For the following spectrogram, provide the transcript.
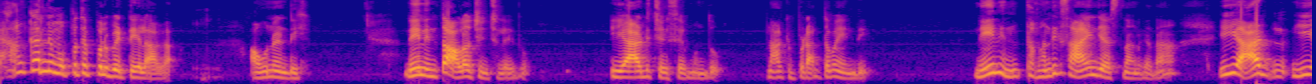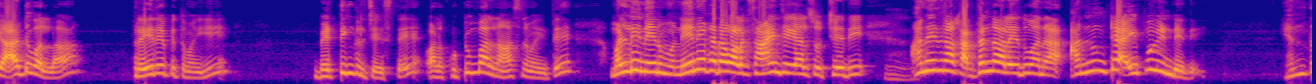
యాంకర్ని ముప్పతిప్పులు పెట్టేలాగా అవునండి నేను ఇంత ఆలోచించలేదు ఈ యాడ్ చేసే ముందు నాకు ఇప్పుడు అర్థమైంది. నేను ఇంతమందికి సాయం చేస్తున్నాను కదా ఈ యాడ్ ఈ యాడ్ వల్ల ప్రేరేపితమయ్యి బెట్టింగులు చేస్తే వాళ్ళ కుటుంబాలు నాశనం అయితే మళ్ళీ నేను నేనే కదా వాళ్ళకి సాయం చేయాల్సి వచ్చేది. అనేది నాకు అర్థం కాలేదు అని అనుంటే అయిపోయి ఉండేది. ఎంత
